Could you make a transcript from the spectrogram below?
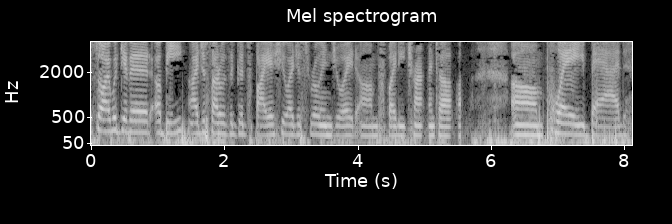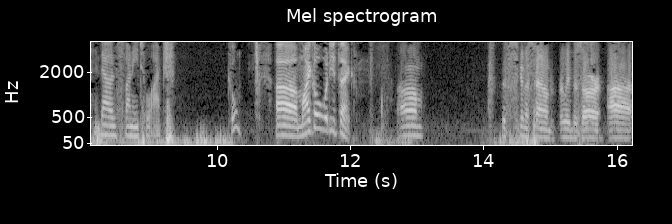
so I would give it a B. I just thought it was a good spy issue. I just really enjoyed um, Spidey trying to um, play bad. That was funny to watch. Uh, Michael, what do you think? Um, this is going to sound really bizarre. Uh,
